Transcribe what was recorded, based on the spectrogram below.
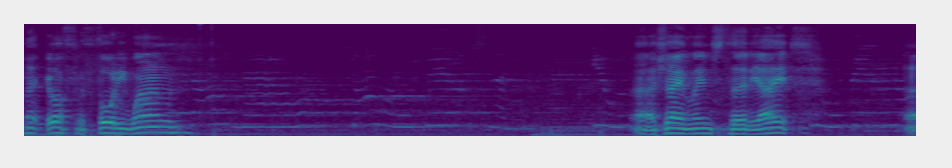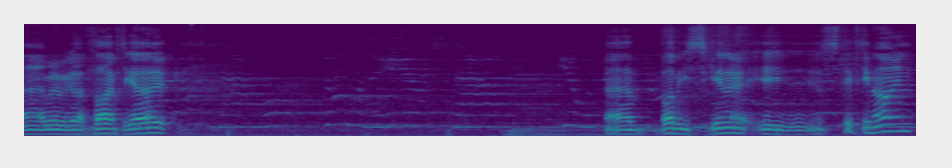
Matt Goth with 41. Uh, Shane Lynch, 38. Uh, where we got five to go. Uh, Bobby Skinner is 59.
